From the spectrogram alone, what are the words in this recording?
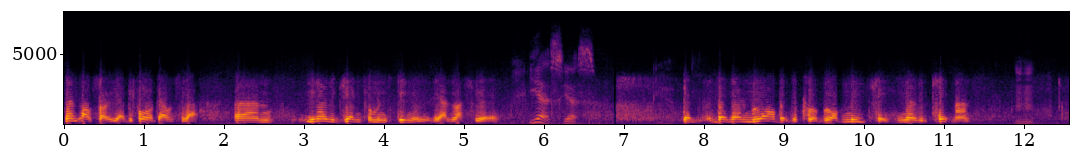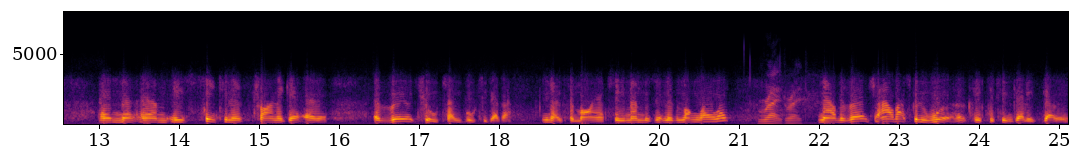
Then, oh, sorry, yeah. Before I go on to that, um, you know the gentleman's dinner that they had last year. Yes, yes. But, but then Rob at the club, Rob Moochie, you know the kit man, and um, he's thinking of trying to get a, a virtual table together. You know, for my FC members that live a long way away. Right, right. Now, the virtual, how that's going to work, if we can get it going,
